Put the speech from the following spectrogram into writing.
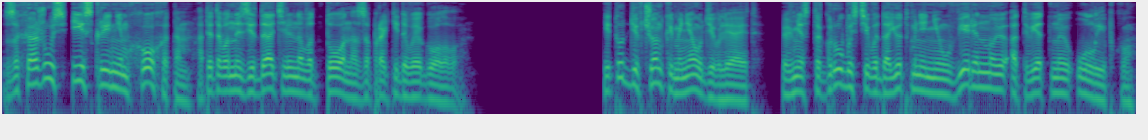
Захожусь искренним хохотом от этого назидательного тона, запрокидывая голову. И тут девчонка меня удивляет. Вместо грубости выдает мне неуверенную ответную улыбку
